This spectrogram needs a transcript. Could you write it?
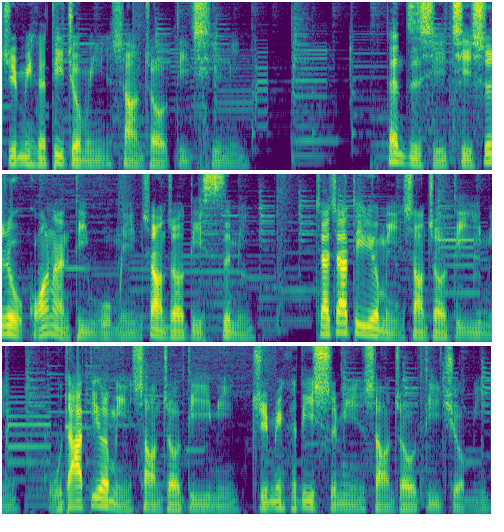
，Jimmy 第九名，上周第七名。邓紫棋启示录光缆第五名，上周第四名。佳佳第六名，上周第一名；武大第二名，上周第一名；Jimmy 第十名，上周第九名。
